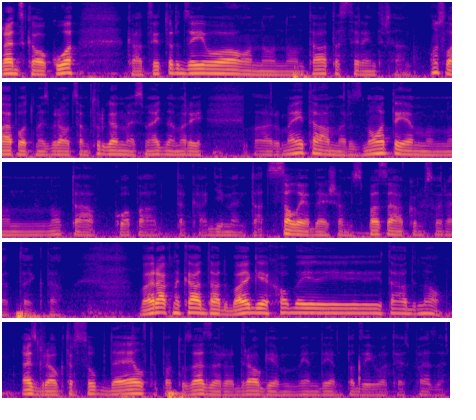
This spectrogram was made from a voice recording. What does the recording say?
redz kaut ko, kā citur dzīvo, un, un, un tā tas ir interesanti. Un slēpot mēs braucam, tur gan mēs mēģinām arī ar meitām, ar znotiem, un, un nu, tā kopā tā kā ģimene, tāds saliedēšanas pasākums, varētu teikt tā. Vairāk nekāda tāda baigie hobiji tāda nav aizbraukt ar supu dēli, tepat uz ezeru ar draugiem vienu dienu padzīvoties pa ezeru.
